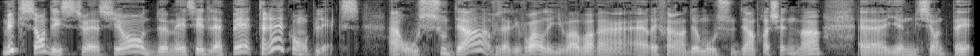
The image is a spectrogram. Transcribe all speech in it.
mais qui sont des situations de maintien de la paix très complexes. Hein, au Soudan, vous allez voir, il va y avoir un, référendum au Soudan prochainement. Euh, il y a une mission de paix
